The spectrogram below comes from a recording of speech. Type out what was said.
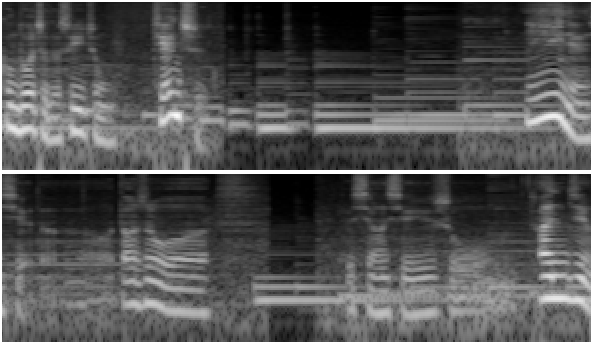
更多指的是一种坚持。一一年写的，当时我就想写一首安静，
